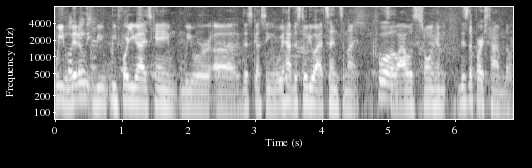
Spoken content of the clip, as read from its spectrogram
We literally location? be, before you guys came, we were uh, discussing. We have the studio at ten tonight. Cool. So I was showing him. This is the first time though.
